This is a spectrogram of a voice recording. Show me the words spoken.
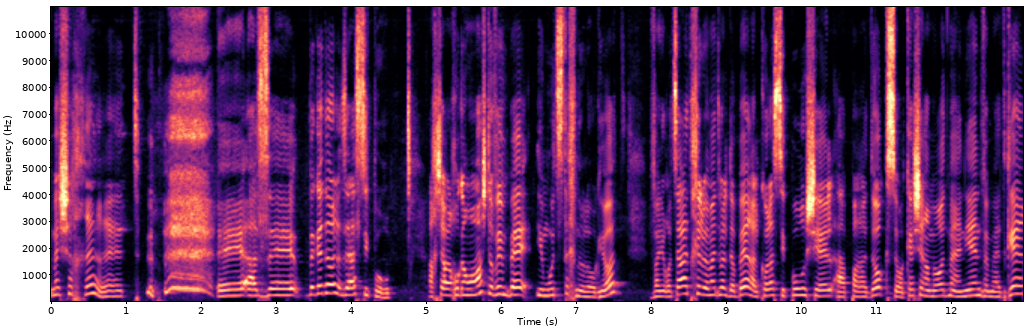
משחררת. אה, אז אה, בגדול זה הסיפור עכשיו אנחנו גם ממש טובים באימוץ טכנולוגיות ואני רוצה להתחיל באמת ולדבר על כל הסיפור של הפרדוקס או הקשר המאוד מעניין ומאתגר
